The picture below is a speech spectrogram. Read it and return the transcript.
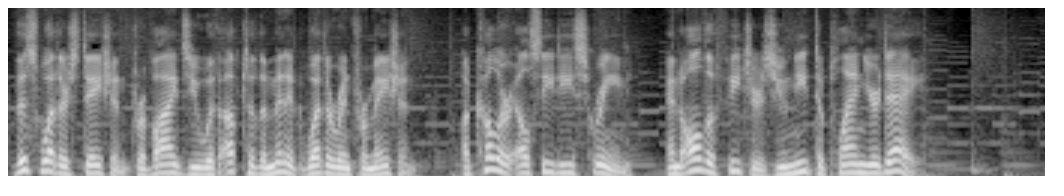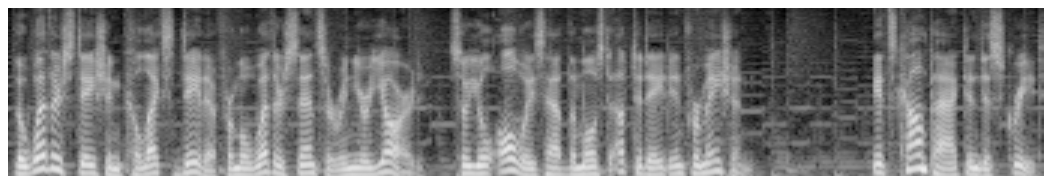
this weather station provides you with up-to-the-minute weather information, a color LCD screen, and all the features you need to plan your day. The weather station collects data from a weather sensor in your yard, so you'll always have the most up-to-date information. It's compact and discreet,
